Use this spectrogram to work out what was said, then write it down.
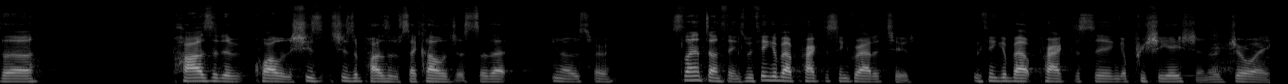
the positive qualities. She's she's a positive psychologist, so that you know is her slant on things. We think about practicing gratitude. We think about practicing appreciation or joy.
